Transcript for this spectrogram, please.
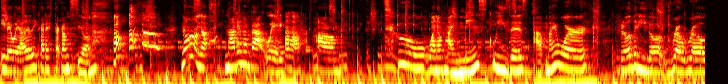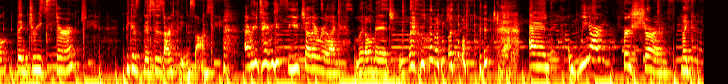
y le voy a dedicar esta canción. no, no, not in a bad way. Ajá. Um, to one of my main squeezes at my work, Rodrigo Roro, the Dreekster, because this is our theme song. Every time we see each other, we're like, little bitch, little, little, little bitch. And we are for sure, like,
